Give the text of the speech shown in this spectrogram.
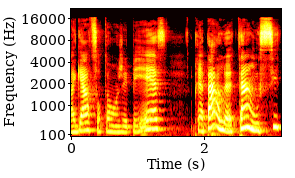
regarde sur ton GPS. Prépare le temps aussi,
